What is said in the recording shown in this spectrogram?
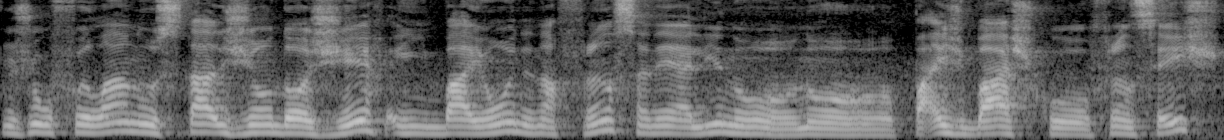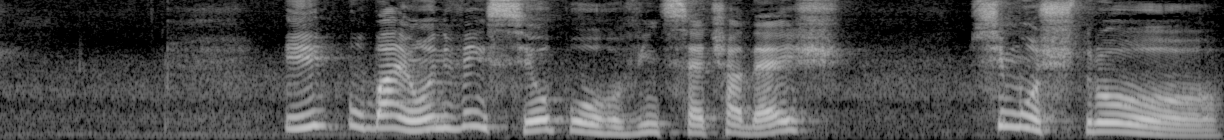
O jogo foi lá no estado Jean d'Auger, em Bayonne, na França, né? ali no, no País Basco francês. E o Bayonne venceu por 27 a 10, se mostrou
